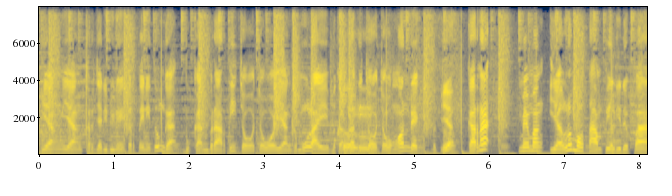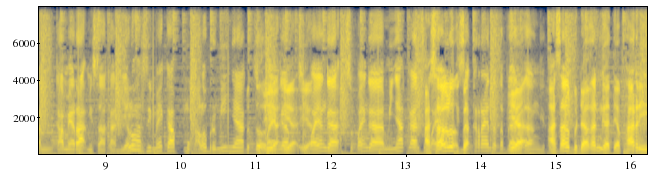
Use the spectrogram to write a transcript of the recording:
yang yang kerja di dunia entertain itu enggak bukan berarti cowok-cowok yang gemulai, bukan Betul. berarti Hmm. cowok-cowok ngondek. Iya. Karena memang ya lo mau tampil di depan kamera misalkan, ya lo Hmm. harus di make up, muka lo berminyak Betul. supaya Iya, enggak iya, iya. supaya enggak supaya enggak minyakan, supaya Asal lo bisa keren tetap Ya, ganteng gitu. asal bedakan nggak tiap hari.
